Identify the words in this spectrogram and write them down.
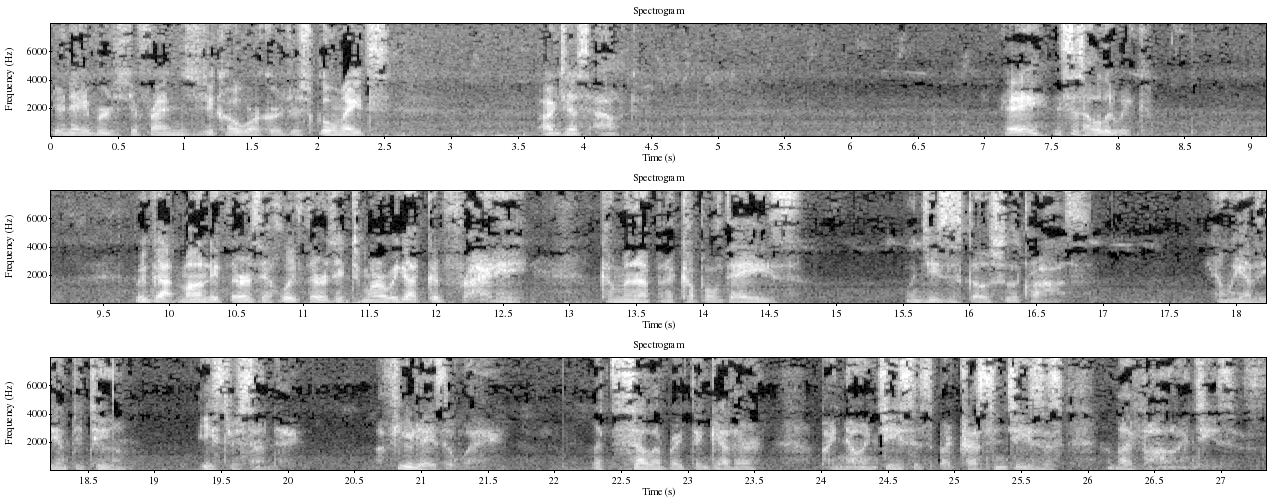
your neighbors, your friends, your coworkers, your schoolmates are just out. Hey, this is Holy Week. We've got Maundy, Thursday, Holy Thursday tomorrow. We got Good Friday coming up in a couple of days when Jesus goes to the cross. And we have the empty tomb, Easter Sunday, a few days away. Let's celebrate together by knowing Jesus, by trusting Jesus, and by following Jesus.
